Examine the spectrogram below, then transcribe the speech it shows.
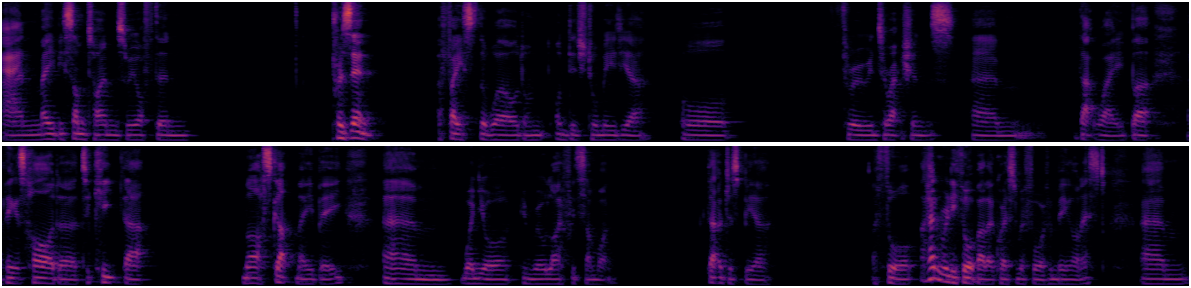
and maybe sometimes we often present a face to the world on on digital media or through interactions um, that way. But I think it's harder to keep that mask up maybe um, when you're in real life with someone. That would just be a a thought. I hadn't really thought about that question before, if I'm being honest. Um,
